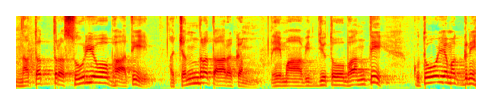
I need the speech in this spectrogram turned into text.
ನ ತತ್ರ ಸೂರ್ಯೋಭಾತಿ, ನ ಚಂದ್ರ ತಾರಕಂ ಹೇಮಾ ವಿದ್ಯುತೋ ಭಾಂತಿ ಕುತೋಯಮಗ್ನಿ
